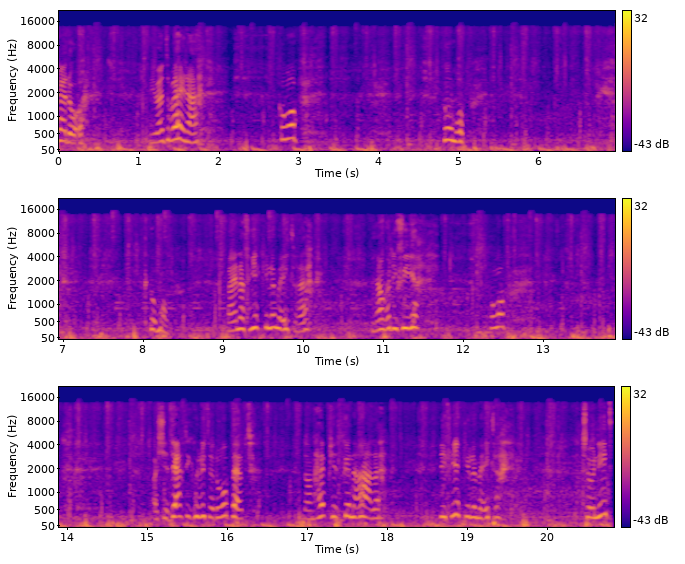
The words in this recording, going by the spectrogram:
Ga door. Je bent er bijna. Kom op. Kom op. Kom op. Bijna 4 kilometer hè. Dan gaan we die 4. Kom op. Als je 30 minuten erop hebt, dan heb je het kunnen halen. Die 4 kilometer. Zo niet,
